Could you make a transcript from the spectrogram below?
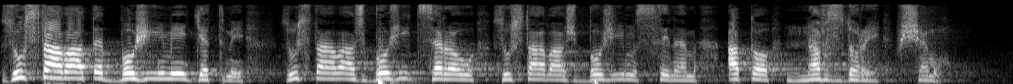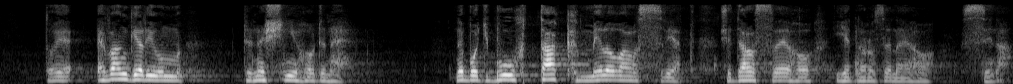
Zůstáváte božími dětmi, zůstáváš boží dcerou, zůstáváš božím synem a to navzdory všemu. To je evangelium dnešního dne. Neboť Bůh tak miloval svět, že dal svého jednorozeného syna.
